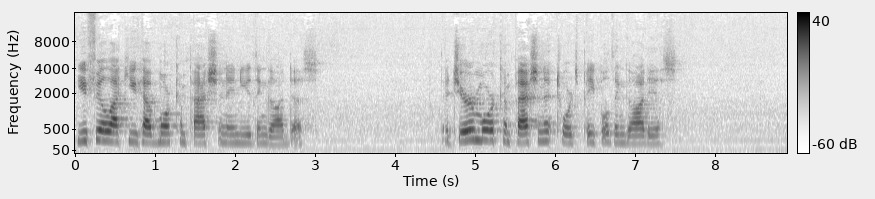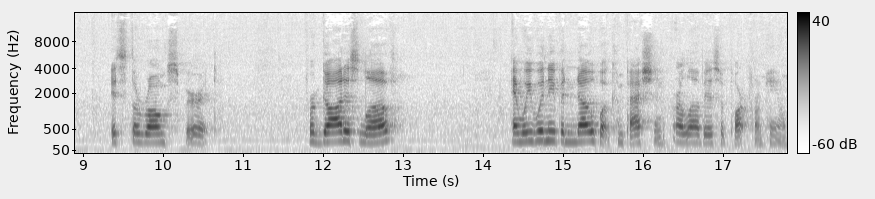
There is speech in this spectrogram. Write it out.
you feel like you have more compassion in you than God does. That you're more compassionate towards people than God is. It's the wrong spirit. For God is love and we wouldn't even know what compassion or love is apart from Him.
